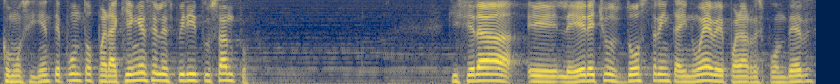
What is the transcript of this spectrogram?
Como siguiente punto, ¿para quién es el Espíritu Santo? Quisiera eh, leer Hechos 2.39 para responder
